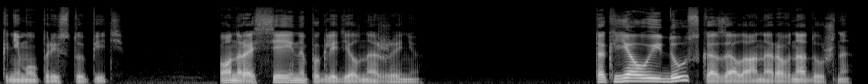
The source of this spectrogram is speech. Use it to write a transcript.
к нему приступить». Он рассеянно поглядел на Женю. «Так я уйду», — сказала она равнодушно.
